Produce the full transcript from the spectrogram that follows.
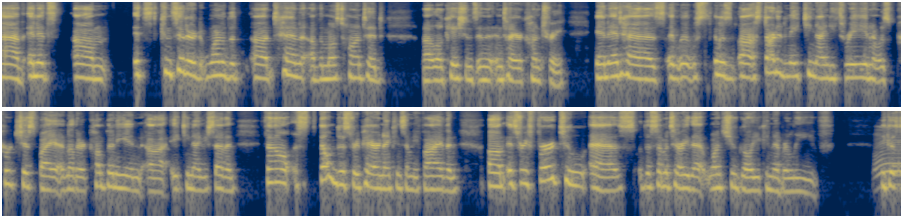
And it's um, it's considered one of the uh, ten of the most haunted uh, locations in the entire country. And it has it, it was it was uh, started in 1893, and it was purchased by another company in uh, 1897. Fell fell into disrepair in 1975, and um, it's referred to as the cemetery that once you go, you can never leave because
